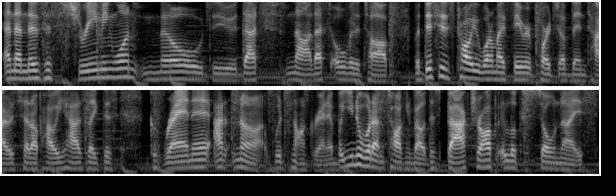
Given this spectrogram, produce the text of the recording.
And then there's a streaming one. No, dude, that's nah, that's over the top. But this is probably one of my favorite parts of the entire setup. How he has like this granite. I don't no, no, it's not granite, but you know what I'm talking about. This backdrop, it looks so nice.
